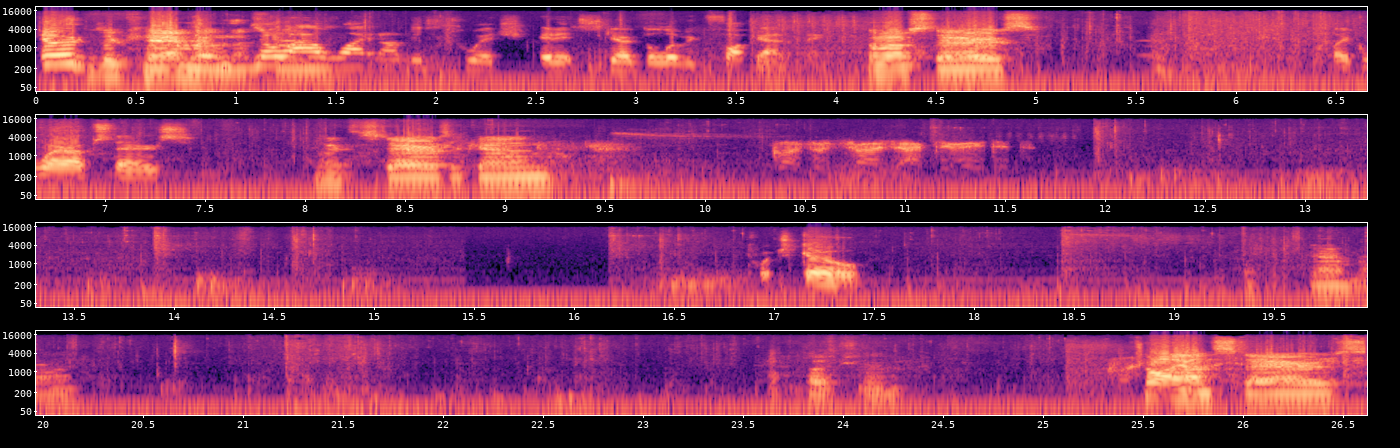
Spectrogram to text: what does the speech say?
Dude, There's a camera in there's this no room. outline on this Twitch, and it scared the living fuck out of me. Come upstairs. Like, where upstairs? I think the stairs again. Cluster charge activated. Twitch, go. Camera. Potion. Probably on stairs.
